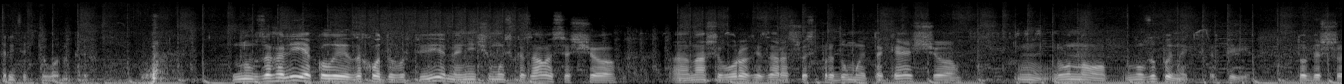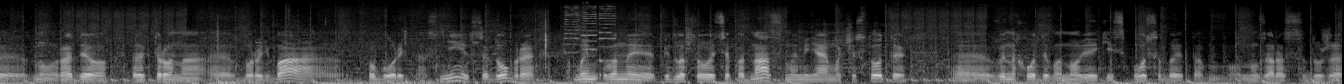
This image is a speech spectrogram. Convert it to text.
30 кілометрів. Ну, взагалі, я коли заходив в FPV, мені чомусь казалося, що е, наші вороги зараз щось придумають таке, що воно ну, зупинить FPV. Тобі ж е, ну, радіоелектронна е, боротьба поборить нас. Ні, все добре. Ми, вони підлаштовуються під нас, ми міняємо частоти, е, винаходимо нові якісь способи. Там, ну, зараз дуже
